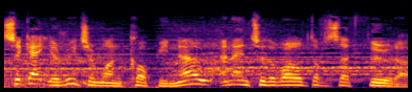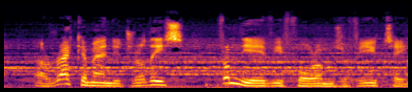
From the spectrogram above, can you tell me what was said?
so get your Region 1 copy now and enter the world of Zathura, a recommended release from the AV Forums review team.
